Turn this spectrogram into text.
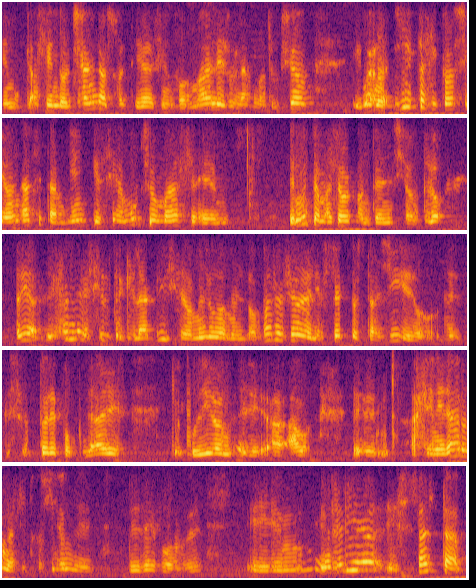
en- haciendo changas o actividades informales o en la construcción. Y bueno, y esta situación hace también que sea mucho más, eh, de mucha mayor contención. Pero déjame decirte que la crisis de 2001-2002, más allá del efecto estallido de, sectores populares que pudieron eh, a, eh, a generar una situación de desborde, eh, en realidad eh, salta,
